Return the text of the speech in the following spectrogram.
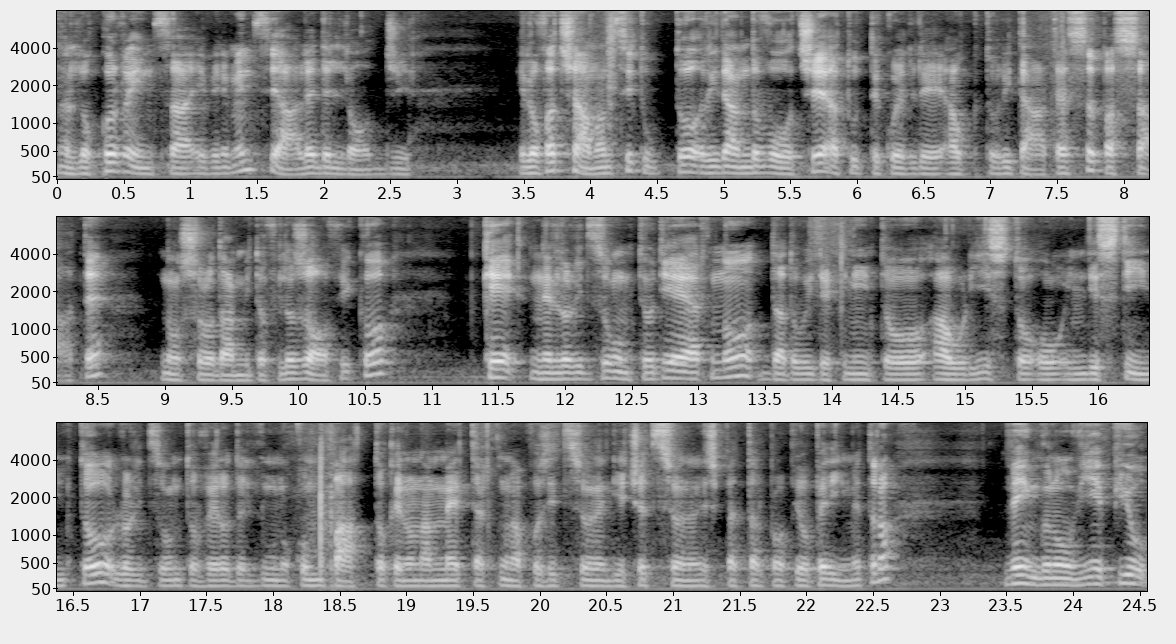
all'occorrenza evenimenziale dell'oggi e lo facciamo anzitutto ridando voce a tutte quelle autoritates passate, non solo d'ambito filosofico, che nell'orizzonte odierno, da dove definito auristo o indistinto, l'orizzonte ovvero dell'uno compatto che non ammette alcuna posizione di eccezione rispetto al proprio perimetro, vengono vie più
